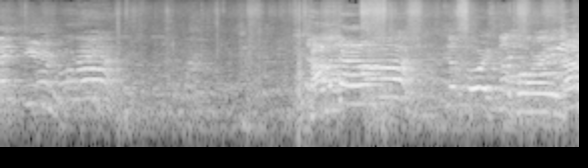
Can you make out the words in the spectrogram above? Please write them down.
Thank you! Down! Go,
